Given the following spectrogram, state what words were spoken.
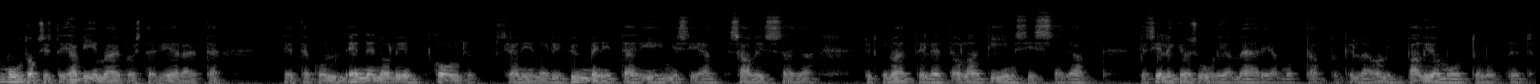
muutoksista ihan viime aikoista vielä, että, että kun ennen oli koulutuksia, niin oli kymmenittäin ihmisiä salissa ja nyt kun ajattelee, että ollaan Teamsissa ja, ja sielläkin on suuria määriä, mutta kyllä on paljon muuttunut nyt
